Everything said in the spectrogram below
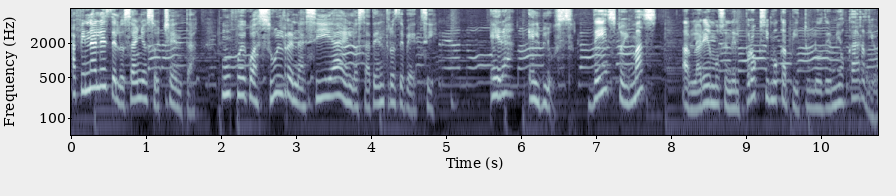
A finales de los años 80, un fuego azul renacía en los adentros de Betsy. Era el blues. De esto y más hablaremos en el próximo capítulo de Miocardio,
